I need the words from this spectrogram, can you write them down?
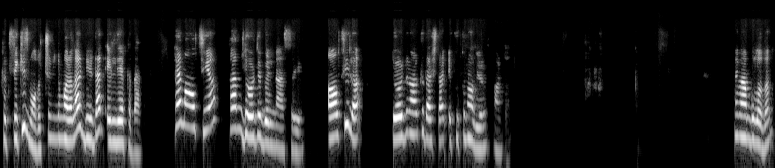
48 mi olur? Çünkü numaralar birden 50'ye kadar. Hem 6'ya hem 4'e bölünen sayı. 6 ile 4'ün arkadaşlar ekokunu alıyorum. Pardon. Hemen bulalım.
